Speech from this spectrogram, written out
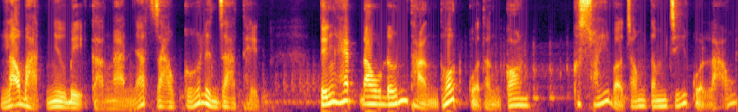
Lão bạt như bị cả ngàn nhát dao cứa lên da thịt. Tiếng hét đau đớn thảng thốt của thằng con Cứ xoáy vào trong tâm trí của lão.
